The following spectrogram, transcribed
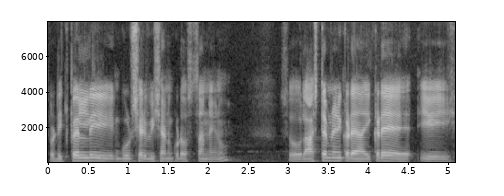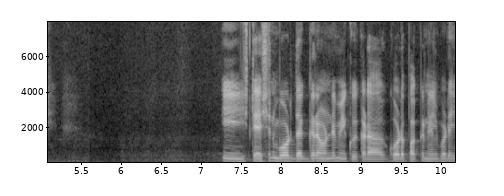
సో డిచ్పల్లి గుడ్ షెడ్ విషయానికి కూడా వస్తాను నేను. సో లాస్ట్ టైం నేను ఇక్కడ ఇక్కడే ఈ ఈ స్టేషన్ బోర్డు దగ్గర ఉండి మీకు ఇక్కడ గోడ పక్క నిలబడి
